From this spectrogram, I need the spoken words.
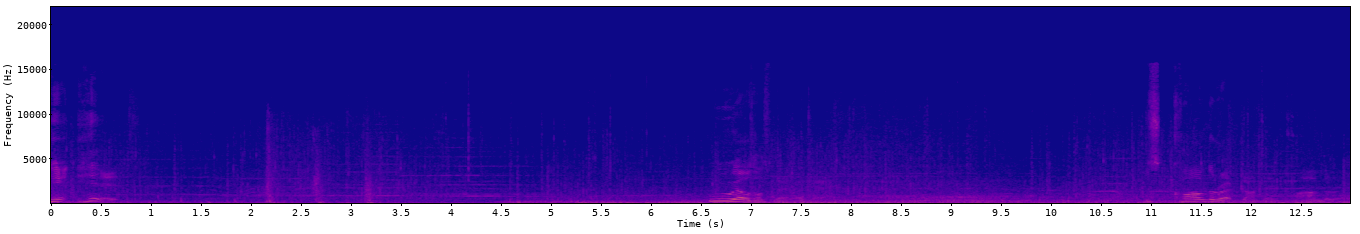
Can't hit it. Who else on spec? Okay. Just climb the rep, Dante. Climb the rep.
